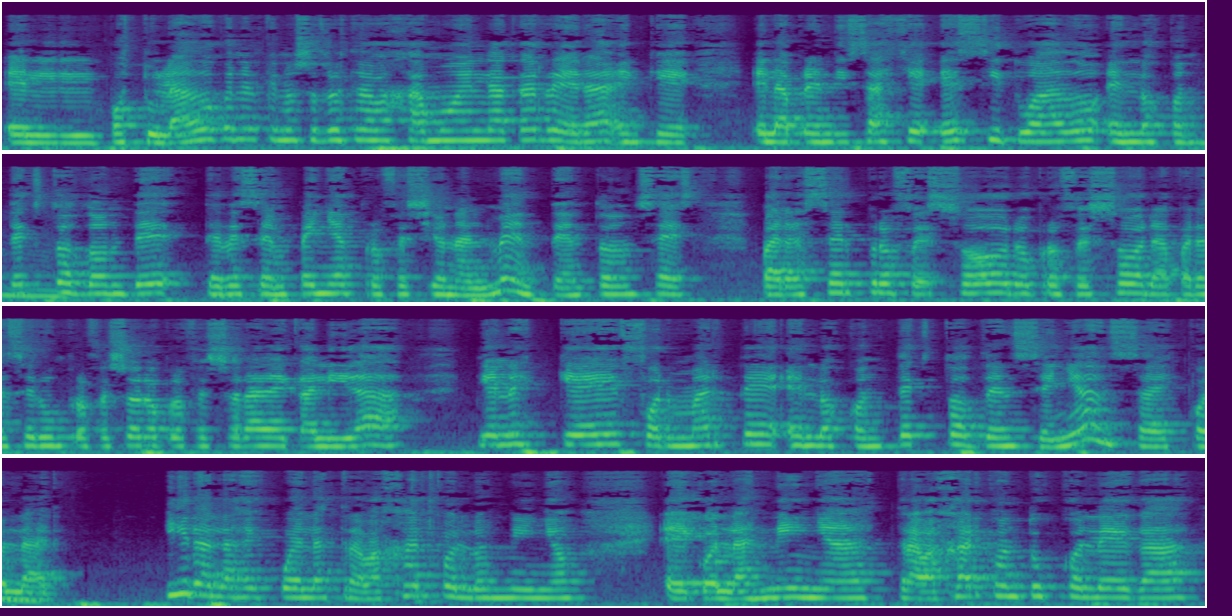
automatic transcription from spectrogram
el, postulado con el que nosotros trabajamos en la carrera, en que el aprendizaje es situado en los contextos mm. donde te desempeñas profesionalmente. Entonces, para ser profesor o profesora, para ser un profesor o profesora de calidad, tienes que formarte en los contextos de enseñanza escolar ir a las escuelas, trabajar con los niños, eh, con las niñas, trabajar con tus colegas.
